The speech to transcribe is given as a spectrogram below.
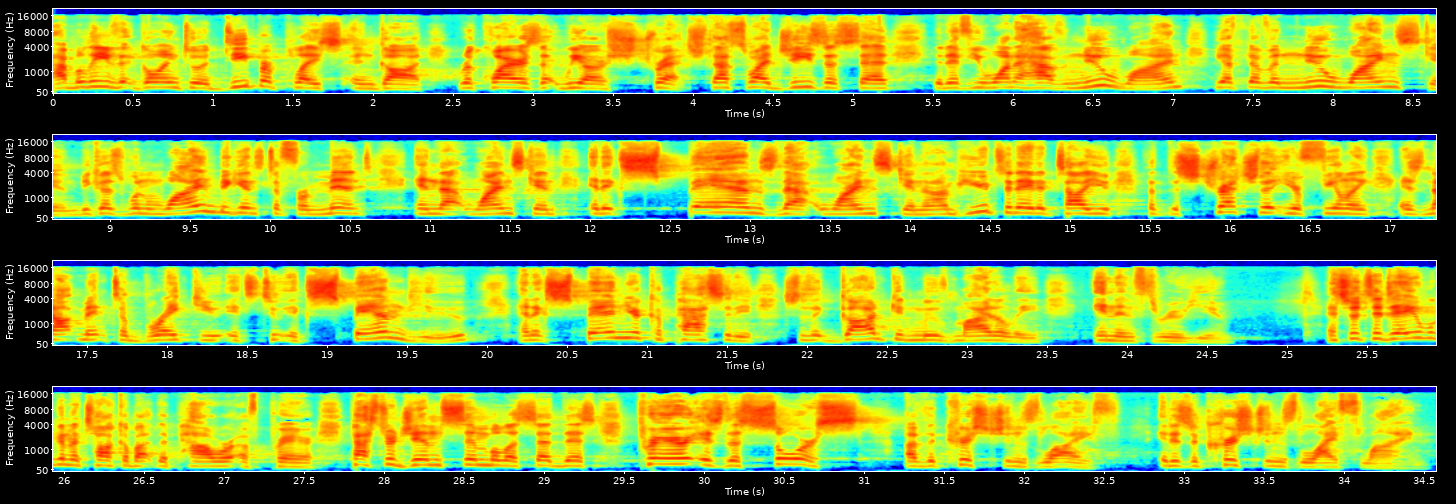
I believe that going to a deeper place in God requires that we are stretched. That's why Jesus said that if you want to have new wine, you have to have a new wineskin because when wine begins to ferment in that wineskin, it expands that wineskin. And I'm here today to tell you that the stretch that you're feeling is not meant to break you, it's to expand you and expand your capacity so that God can move mightily in and through you. And so today we're going to talk about the power of prayer. Pastor Jim Cymbala said this prayer is the source of the Christian's life, it is a Christian's lifeline.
